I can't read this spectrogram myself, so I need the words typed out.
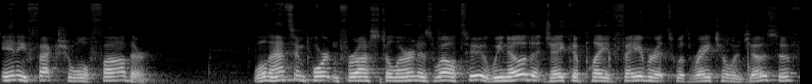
ineffectual father. Well, that's important for us to learn as well too. We know that Jacob played favorites with Rachel and Joseph.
